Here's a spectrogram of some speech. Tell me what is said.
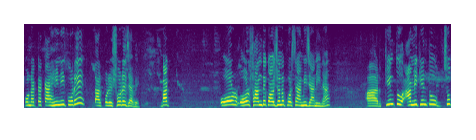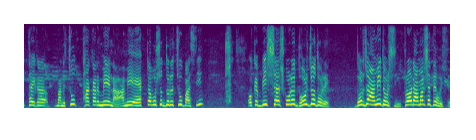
কোনো একটা কাহিনী করে তারপরে সরে যাবে। বাট ওর ওর ফান্দে কয়জনে পড়ছে আমি জানি না। আর কিন্তু আমি কিন্তু চুপ থাকা মানে চুপ থাকার মেয়ে না। আমি একটা বছর ধরে চুপ আছি। ওকে বিশ্বাস করে ধৈর্য ধরে, ধৈর্য আমি ধরছি। ফ্রড আমার সাথে হয়েছে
